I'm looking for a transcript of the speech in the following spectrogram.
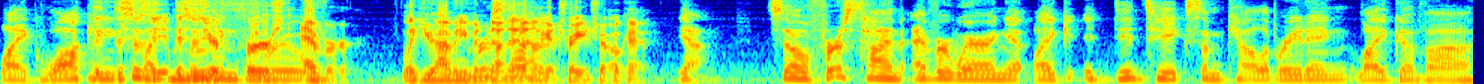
Like walking. This is like, this is your first through- ever. Like you haven't even First done it at like a trade show. Okay. Yeah. So first time ever wearing it, like it did take some calibrating, like of uh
